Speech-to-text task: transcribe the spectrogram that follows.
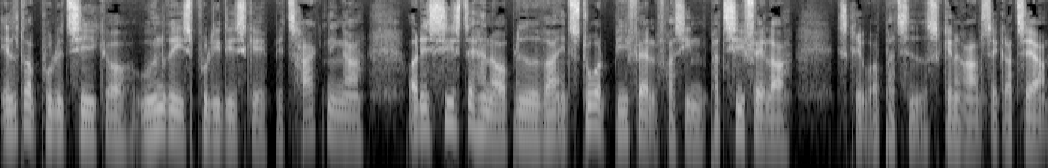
ældrepolitik og udenrigspolitiske betragtninger, og det sidste, han oplevede, var et stort bifald fra sine partifælder, skriver partiets generalsekretær.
